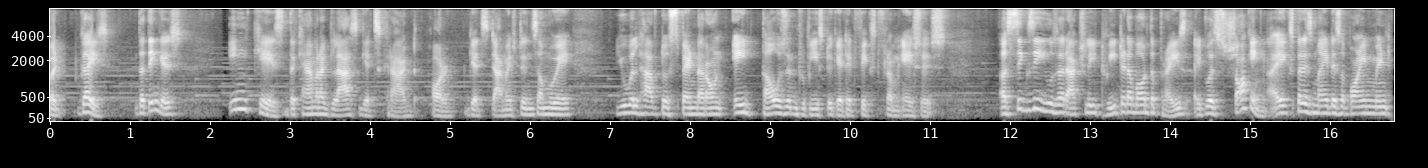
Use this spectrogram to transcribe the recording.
But guys, the thing is, in case the camera glass gets cracked or gets damaged in some way, you will have to spend around 8000 rupees to get it fixed from Asus. A 6Z user actually tweeted about the price. It was shocking. I expressed my disappointment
